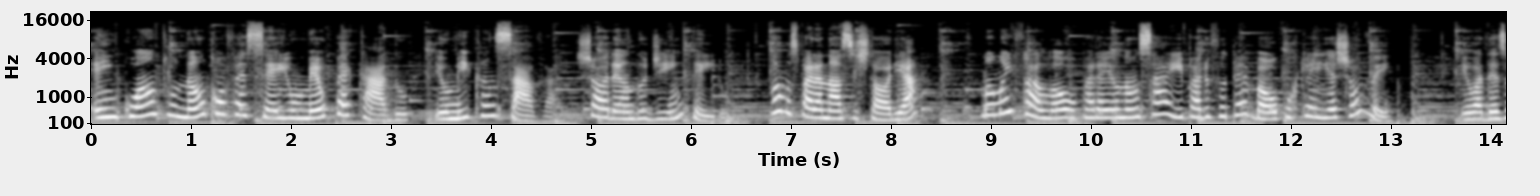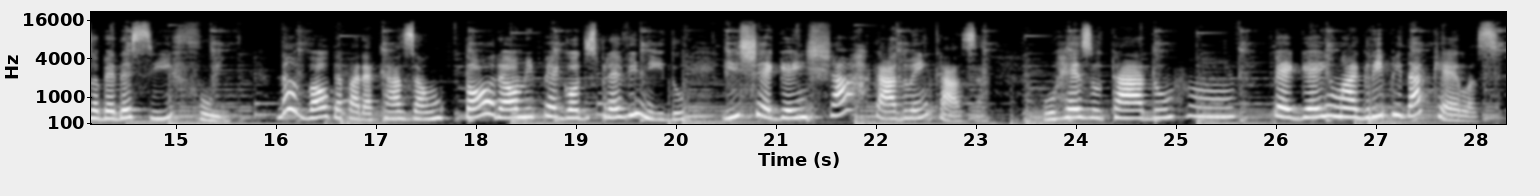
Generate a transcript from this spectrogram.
Enquanto não confessei o meu pecado, eu me cansava, chorando o dia inteiro. Vamos para a nossa história? Mamãe falou para eu não sair para o futebol porque ia chover. Eu a desobedeci e fui. Na volta para casa, um toró me pegou desprevenido e cheguei encharcado em casa. O resultado, hum, peguei uma gripe daquelas.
